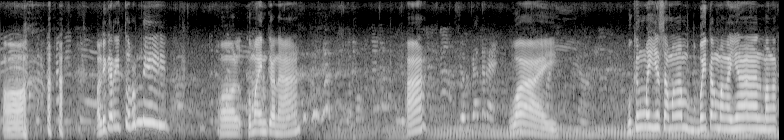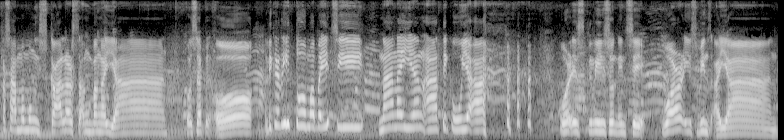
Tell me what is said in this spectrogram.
Oh. Oli ka rito, Romney. Oh, kumain ka na? Ah? Why? Huwag kang mahiya sa mga mababaitang mga yan. Mga kasama mong scholars ang mga yan. O sabi, oh, halika rito, mabait si nanay yan, ate, kuya, ah. Where is Grayson and si, where is Vince? Ayan.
